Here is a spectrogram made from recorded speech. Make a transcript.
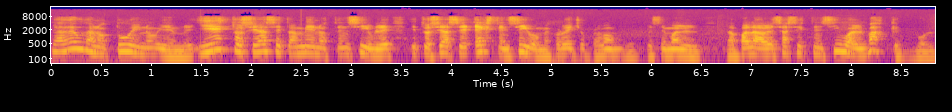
La deuda en octubre y noviembre. Y esto se hace también ostensible, esto se hace extensivo, mejor dicho, perdón, expresé mal el- la palabra, se hace extensivo al básquetbol,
